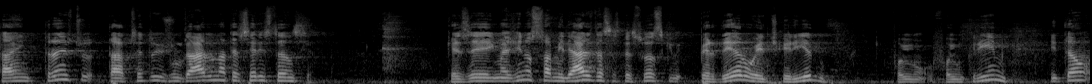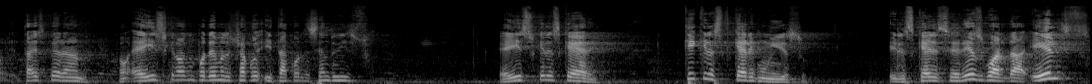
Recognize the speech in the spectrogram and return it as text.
tá em trânsito, está sendo julgado na terceira instância. Quer dizer, imagina os familiares dessas pessoas que perderam o ente querido, foi um, foi um crime, então está esperando. Então é isso que nós não podemos deixar, e está acontecendo isso. É isso que eles querem. O que, que eles querem com isso? Eles querem se resguardar, eles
